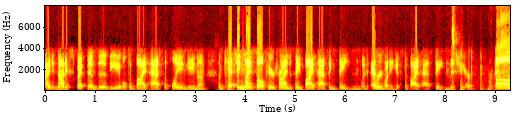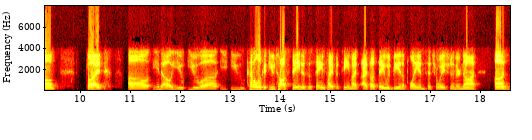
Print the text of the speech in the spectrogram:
I did not expect them to be able to bypass the play-in game. I'm, I'm catching myself here trying to say bypassing Dayton when everybody gets to bypass Dayton this year. right. um, but uh, you know, you you uh, you, you kind of look at Utah State as the same type of team. I, I thought they would be in a play-in situation, and they're not. Uh,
